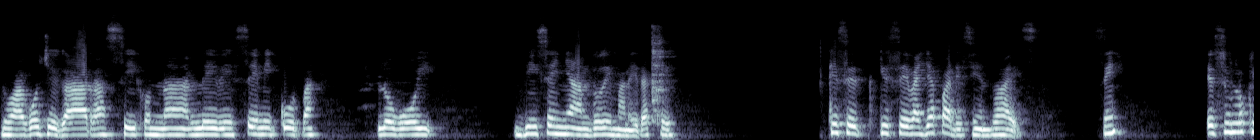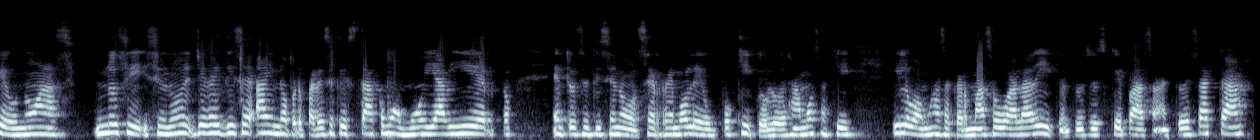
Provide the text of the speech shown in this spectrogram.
lo hago llegar así con una leve semicurva. Lo voy diseñando de manera que que se, que se vaya pareciendo a esto, ¿sí? Eso es lo que uno hace. No, si, si uno llega y dice, ay, no, pero parece que está como muy abierto, entonces dice, no, cerrémosle un poquito, lo dejamos aquí y lo vamos a sacar más ovaladito. Entonces, ¿qué pasa? Entonces acá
